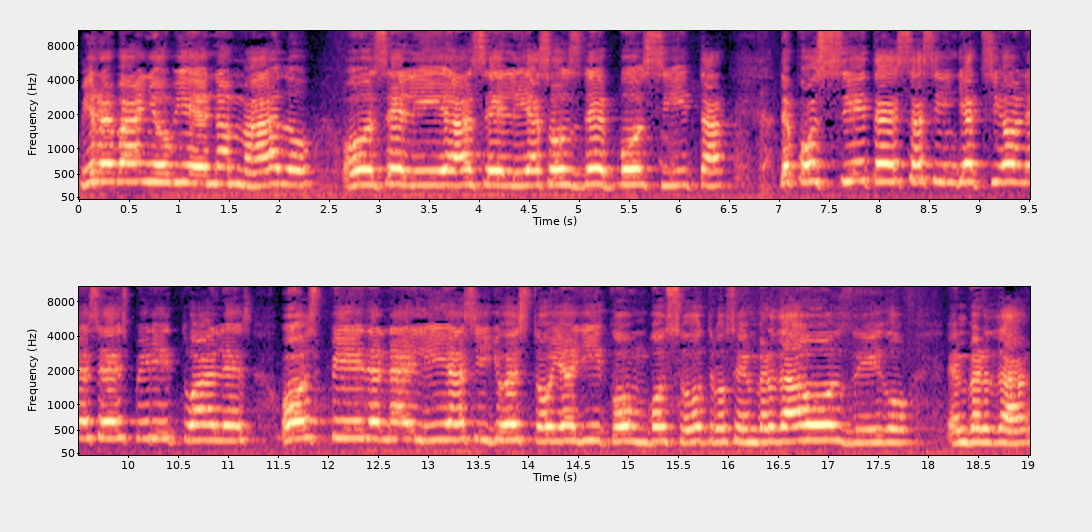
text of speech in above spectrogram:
mi rebaño bien amado, os Elías, Elías os deposita, deposita esas inyecciones espirituales, Os piden a Elías y yo estoy allí con vosotros. En verdad os digo, en verdad,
